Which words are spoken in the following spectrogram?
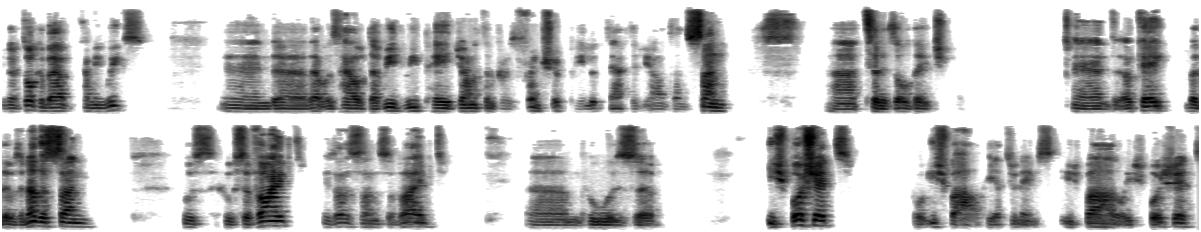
We're going to talk about coming weeks. And uh, that was how David repaid Jonathan for his friendship. He looked after Jonathan's son uh, till his old age. And okay, but there was another son who's, who survived. His other son survived, um, who was uh, Ishboshet or Ishbaal. He had two names, Ishbaal or Ishboshet.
